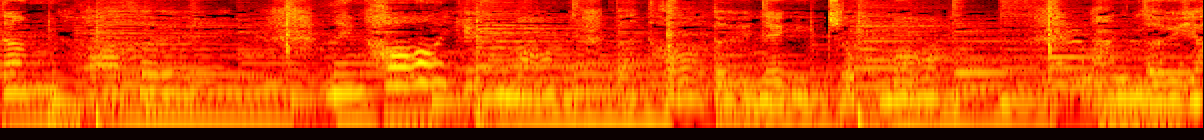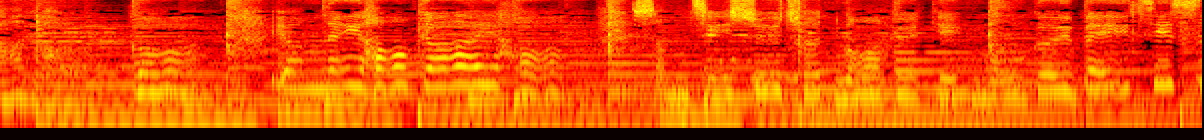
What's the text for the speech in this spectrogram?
等下去，宁可愿望，不可对你捉摸，眼泪也流干，让你可解渴，甚至输出我血液，无惧被刺死。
